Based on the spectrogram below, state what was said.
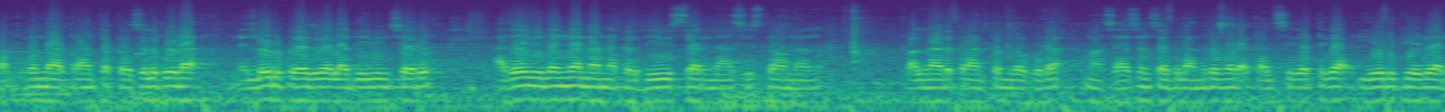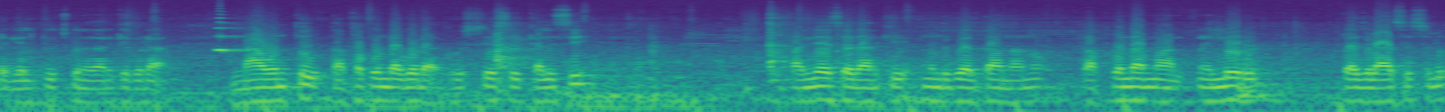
తప్పకుండా ప్రాంత ప్రజలు కూడా నెల్లూరు ప్రజలు ఎలా దీవించారు అదేవిధంగా నన్ను అక్కడ దీవిస్తారని ఆశిస్తూ ఉన్నాను. పల్నాడు ప్రాంతంలో కూడా మా శాసనసభ్యులందరూ కూడా కలిసికట్టుగా ఏడుకి ఏడు ఆడ గెలిపించుకునే దానికి కూడా నా వంతు తప్పకుండా కూడా కృషి చేసి కలిసి పనిచేసేదానికి ముందుకు వెళ్తా ఉన్నాను. తప్పకుండా మా నెల్లూరు ప్రజల ఆశీస్సులు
